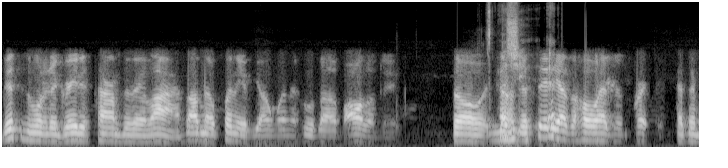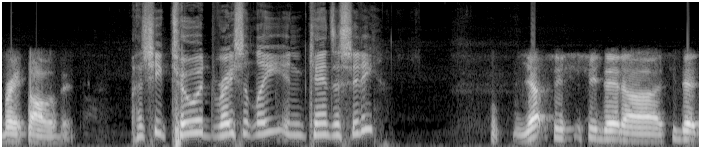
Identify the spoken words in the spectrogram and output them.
this is one of the greatest times of their lives. I know plenty of young women who love all of it. So the, she, the city as a whole has embraced, has embraced all of it. Has she toured recently in Kansas City? Yep, she she did. Uh, she did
